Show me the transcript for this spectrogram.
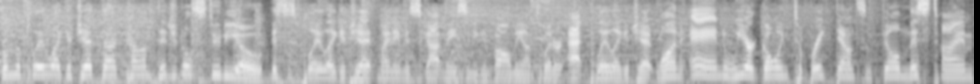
From the PlayLikeAJet.com digital studio, this is Play Like a Jet. My name is Scott Mason. You can follow me on Twitter at PlayLikeAJet1, and we are going to break down some film. This time,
